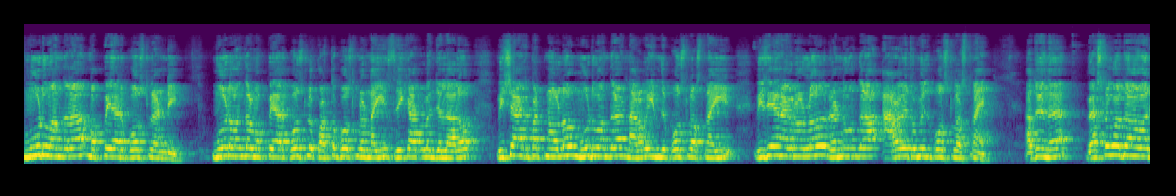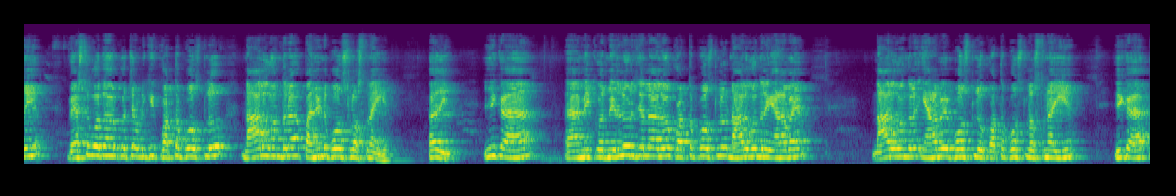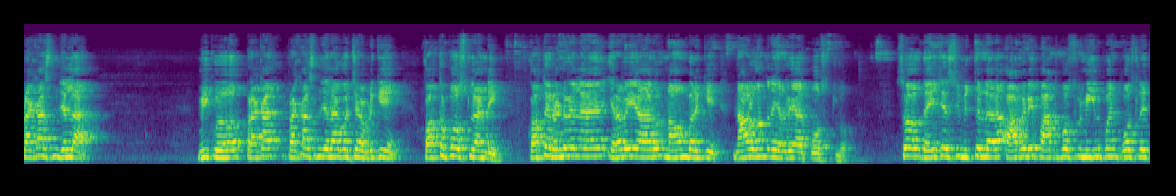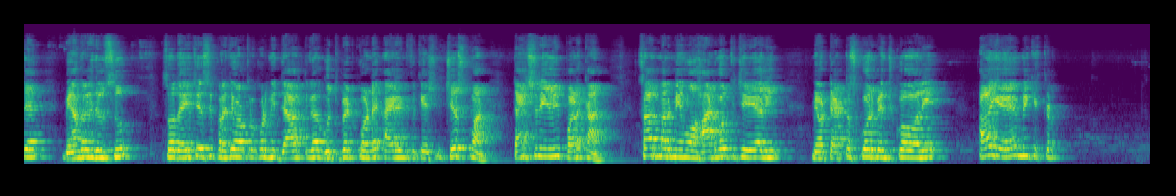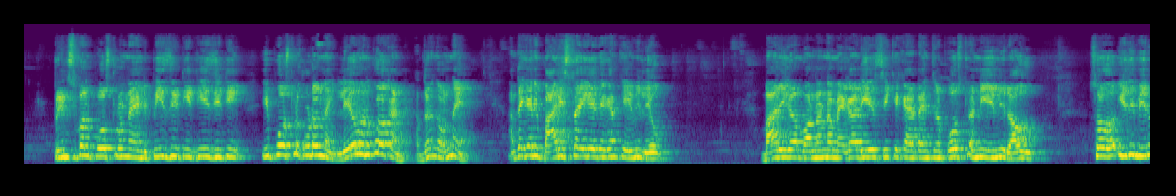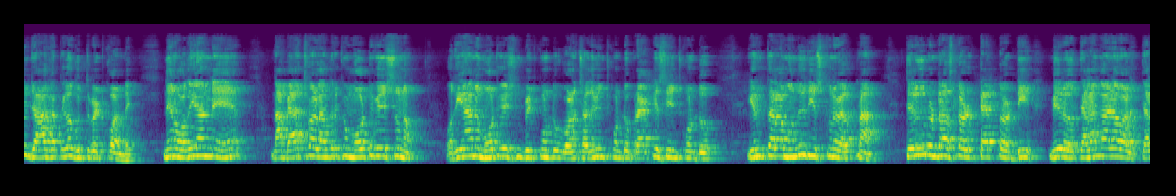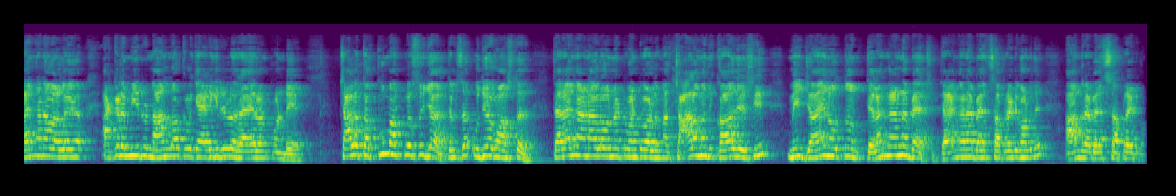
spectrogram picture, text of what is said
మూడు వందల ముప్పై ఆరు పోస్టులు అండి మూడు వందల ముప్పై ఆరు పోస్టులు కొత్త పోస్టులు ఉన్నాయి శ్రీకాకుళం జిల్లాలో. విశాఖపట్నంలో మూడు వందల నలభై ఎనిమిది పోస్టులు వస్తున్నాయి. విజయనగరంలో రెండు వందల అరవై తొమ్మిది పోస్టులు వస్తున్నాయి. అదేవిధంగా వెస్ట్ గోదావరి వెస్ట్ గోదావరికి వచ్చేప్పటికి కొత్త పోస్టులు నాలుగు వందల పన్నెండు పోస్టులు వస్తున్నాయి. అది. ఇక మీకు నెల్లూరు జిల్లాలో కొత్త పోస్టులు నాలుగు వందల ఎనభై నాలుగు వందల ఎనభై పోస్టులు కొత్త పోస్టులు వస్తున్నాయి. ఇక ప్రకాశం జిల్లా. మీకు ప్రకా ప్రకాశం జిల్లాకు వచ్చేప్పటికి కొత్త పోస్టులు అండి కొత్త రెండు వేల ఇరవై ఆరు నవంబర్కి నాలుగు వందల ఇరవై ఆరు పోస్టులు. సో దయచేసి మిత్రులారా ఆల్రెడీ పాత పోస్టులు మిగిలిపోయిన పోస్టులు అయితే మీ అందరికీ తెలుసు. సో దయచేసి ప్రతి ఒక్కరు కూడా మీరు జాగ్రత్తగా గుర్తుపెట్టుకోండి ఐడెంటిఫికేషన్ చేసుకోండి. టెన్షన్ ఏమి పడకండి. సార్ మరి మేము హార్డ్ వర్క్ చేయాలి మేము టెట్ స్కోర్ పెంచుకోవాలి. అలాగే మీకు ఇక్కడ ప్రిన్సిపల్ పోస్టులు ఉన్నాయండి పీజీటీ టీజీటీ ఈ పోస్టులు కూడా ఉన్నాయి. లేవు అనుకోకండి అర్థమైందా? ఉన్నాయి. అంతేగాని భారీ స్థాయిగా అయితే కనుక ఏమీ లేవు. భారీగా మొన్న మెగా డిఎస్సికి కేటాయించిన పోస్టులన్నీ ఏమీ రావు. సో ఇది మీరు జాగ్రత్తగా గుర్తుపెట్టుకోండి. నేను ఉదయాన్నే నా బ్యాచ్ వాళ్ళందరికీ మోటివేషన్ ఉదయాన్నే మోటివేషన్ పెట్టుకుంటూ వాళ్ళని చదివించుకుంటూ ప్రాక్టీస్ చేయించుకుంటూ ఇంతలా ముందుకు తీసుకుని వెళ్తున్నా. తెలుగు రెండు రాష్ట్రాలు టెట్ డి మీరు తెలంగాణ వాళ్ళు తెలంగాణ వాళ్ళ అక్కడ మీరు నాన్ లోకల్ కేటగిరీలో రాయాలనుకోండి చాలా తక్కువ మార్కులు వస్తే చాలు తెలుసా? ఉద్యోగం వస్తుంది. తెలంగాణలో ఉన్నటువంటి వాళ్ళు నాకు చాలామంది కాల్ చేసి మేము జాయిన్ అవుతున్నాం. తెలంగాణ బ్యాచ్ తెలంగాణ బ్యాచ్ సపరేట్గా ఉంటుంది ఆంధ్ర బ్యాచ్ సపరేట్గా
